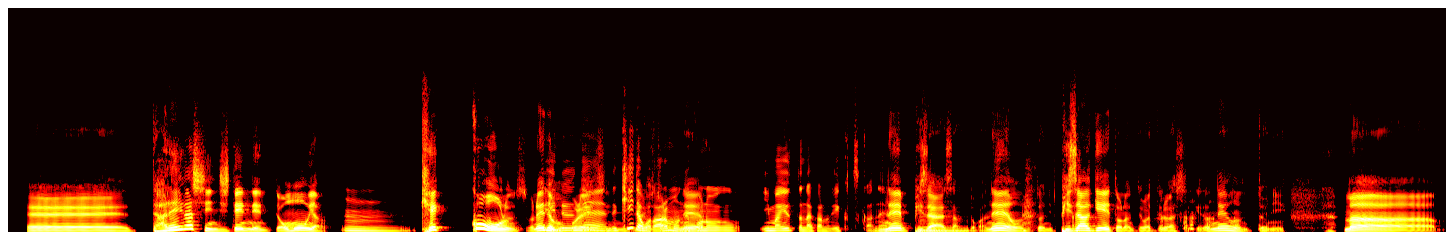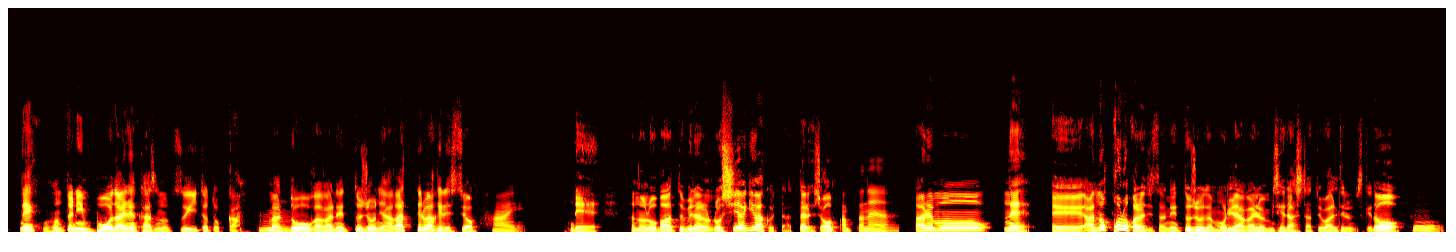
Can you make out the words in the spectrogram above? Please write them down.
えー誰が信じてんねんって思うやん。うん。結構おるんですよねでもこれ、ね。で聞いたことあるもんね、このの今言った中のいくつかね。ねピザ屋さんとかね、本当に。ピザゲートなんて言われてるらしいけどね 本当に。まあね本当に膨大な数のツイートとか、まあ、うん動画がネット上に上がってるわけですよ。はい。であのロバート・ビラのロシア疑惑ってあったでしょ？あったね。あれもね、えーあの頃から実はネット上で盛り上がりを見せ出したと言われてるんですけどほ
